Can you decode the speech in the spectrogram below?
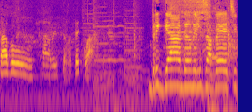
Tá bom, tchau então. Até quarta. Obrigada, Ana Elizabeth,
